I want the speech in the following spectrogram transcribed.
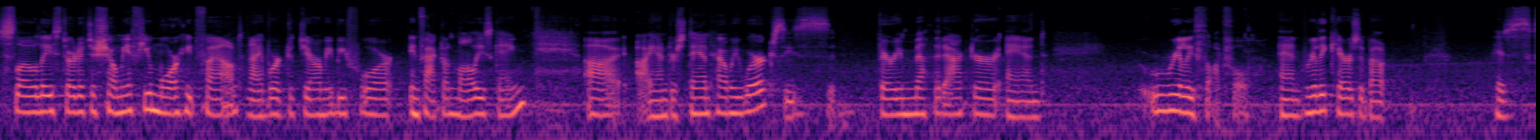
slowly started to show me a few more he'd found. And I worked with Jeremy before, in fact, on Molly's game. Uh, I understand how he works. He's a very method actor and really thoughtful and really cares about his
